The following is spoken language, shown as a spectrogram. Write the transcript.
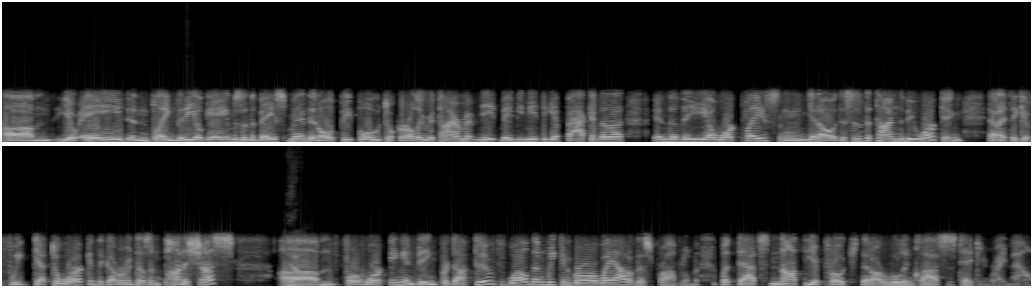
um, you know aid and playing video games in the basement, and old people who took early retirement need, maybe need to get back into the into the uh, workplace. And you know this is the time to be working. And I think if we get to work and the government doesn't punish us um, for working and being productive, well, then we can grow our way out of this problem. But that's not the approach that our ruling class is taking right now.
